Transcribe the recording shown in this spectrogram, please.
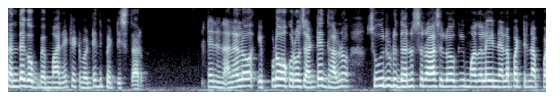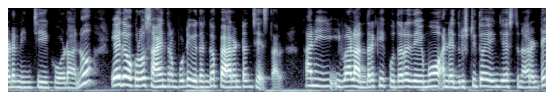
సందె గొబ్బెమ్మ అనేటటువంటిది పెట్టిస్తారు. అంటే నెలలో ఎప్పుడో ఒక రోజు అంటే ధను సూర్యుడు ధనుసు రాశిలోకి మొదలై నెల పట్టినప్పటి నుంచి కూడాను ఏదో ఒక రోజు సాయంత్రం పూట ఈ విధంగా పేరంటం చేస్తారు. అని ఇవాళ అందరికీ కుదరదేమో అనే దృష్టితో ఏం చేస్తున్నారంటే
